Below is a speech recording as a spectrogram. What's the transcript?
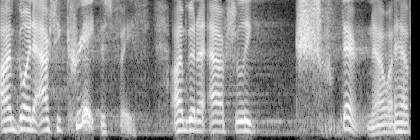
I'm going to actually create this faith. I'm going to actually, there, now I have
